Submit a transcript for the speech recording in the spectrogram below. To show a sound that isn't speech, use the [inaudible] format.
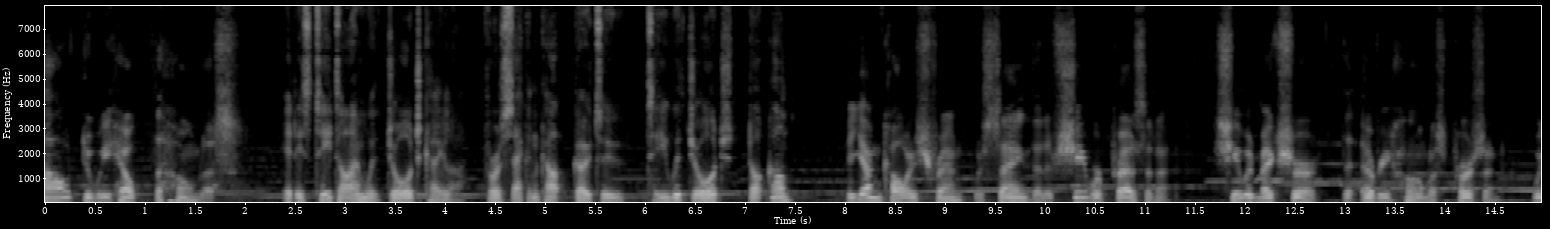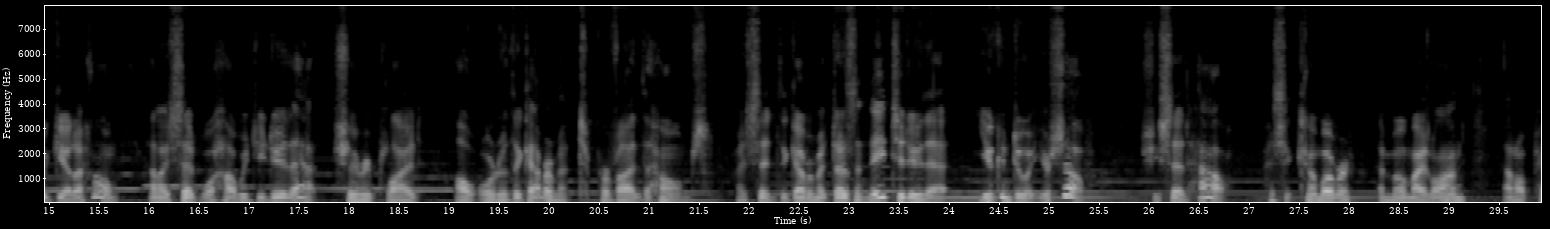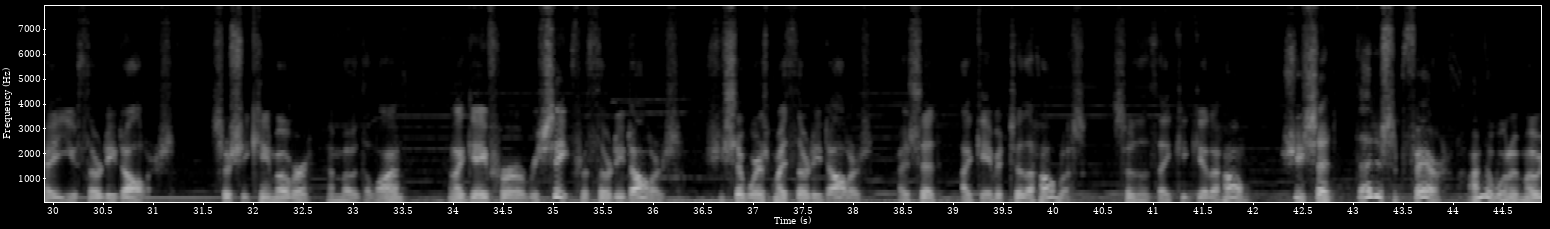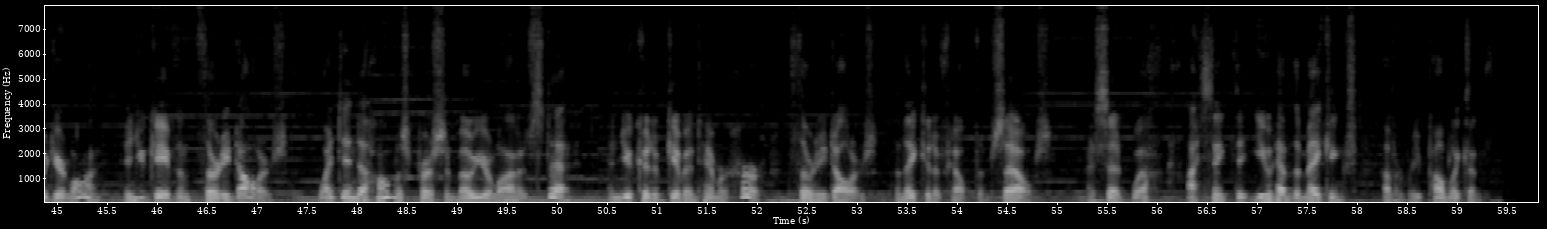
How do we help the homeless? It is tea time with George Kaler. For a second cup, go to teawithgeorge.com. A young college friend was saying that if she were president, she would make sure that every homeless person would get a home. And I said, Well, how would you do that? She replied, I'll order the government to provide the homes. I said, The government doesn't need to do that. You can do it yourself. She said, How? I said, Come over and mow my lawn, and I'll pay you $30. So she came over and mowed the lawn, and I gave her a receipt for $30. She said, Where's my $30? I said, I gave it to the homeless so that they could get a home. She said, That isn't fair. I'm the one who mowed your lawn, and you gave them $30. Why didn't a homeless person mow your lawn instead? And you could have given him or her $30, and they could have helped themselves. I said, Well, [laughs] I think that you have the makings of a Republican.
